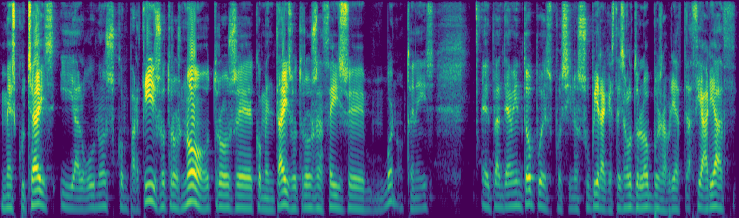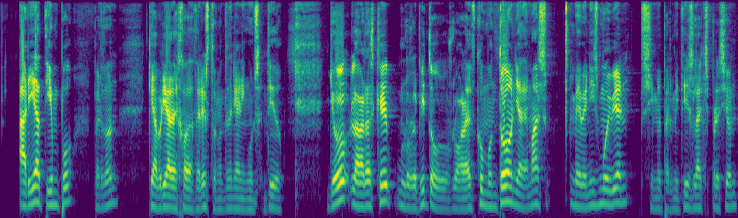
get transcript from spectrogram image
me escucháis y algunos compartís, otros no, otros eh, comentáis, otros hacéis, eh, bueno, tenéis el planteamiento, pues, pues si no supiera que estáis al otro lado, pues habría, haría, haría tiempo, perdón, que habría dejado de hacer esto, no tendría ningún sentido. Yo, la verdad es que, lo repito, os lo agradezco un montón y además me venís muy bien, si me permitís la expresión,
